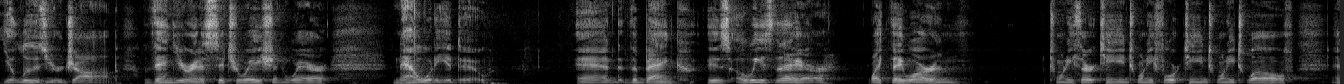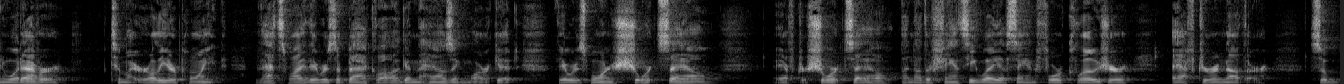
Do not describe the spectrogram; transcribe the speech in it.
you lose your job. Then you're in a situation where now what do you do? And the bank is always there, like they were in 2013, 2014, 2012, and whatever. To my earlier point, that's why there was a backlog in the housing market. There was one short sale after short sale, another fancy way of saying foreclosure after another. So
